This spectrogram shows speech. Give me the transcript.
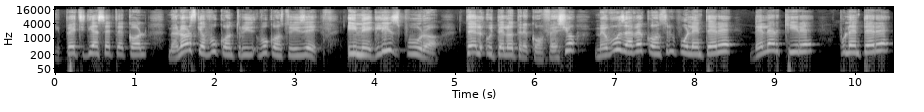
il peut étudier à cette école. Mais lorsque vous construisez, vous construisez une église pour telle ou telle autre confession, mais vous avez construit pour l'intérêt de leur curé, pour l'intérêt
